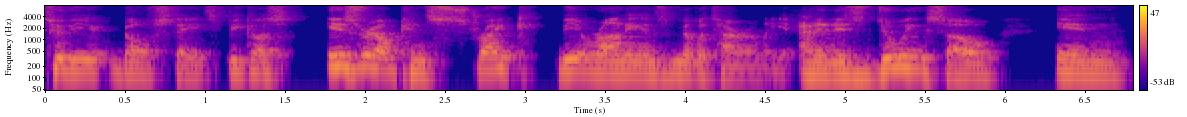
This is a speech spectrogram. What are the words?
to the Gulf states because Israel can strike the Iranians militarily, and it is doing so in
